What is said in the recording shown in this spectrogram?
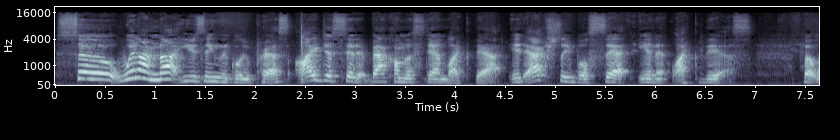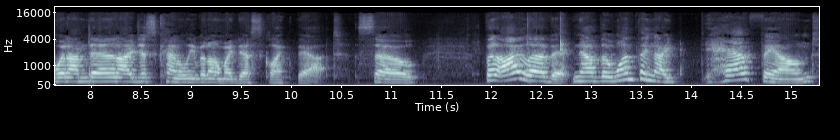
So when I'm not using the glue press, I just set it back on the stand like that. It actually will set in it like this. But when I'm done, I just kind of leave it on my desk like that. So, but I love it. Now, the one thing I have found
